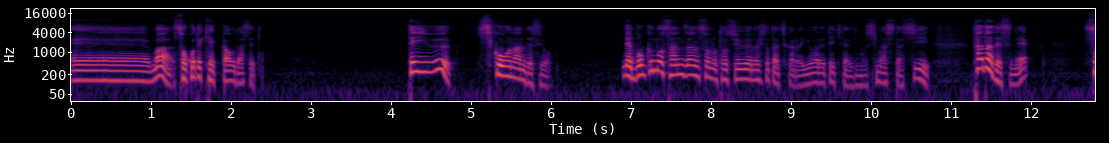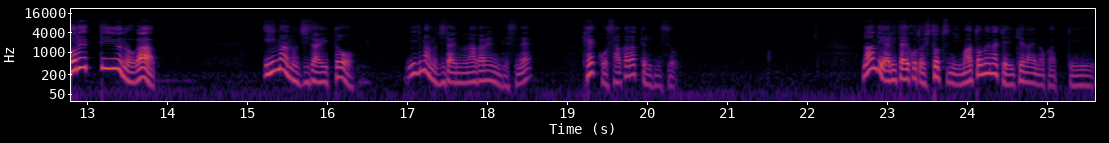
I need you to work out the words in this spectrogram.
えー、まあそこで結果を出せと。っていう思考なんですよ。で僕も散々その年上の人たちから言われてきたりもしましたしただですねそれっていうのが今の時代と今の時代の流れにですね結構逆らってるんですよ。なんでやりたいことを一つにまとめなきゃいけないのかっていう。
